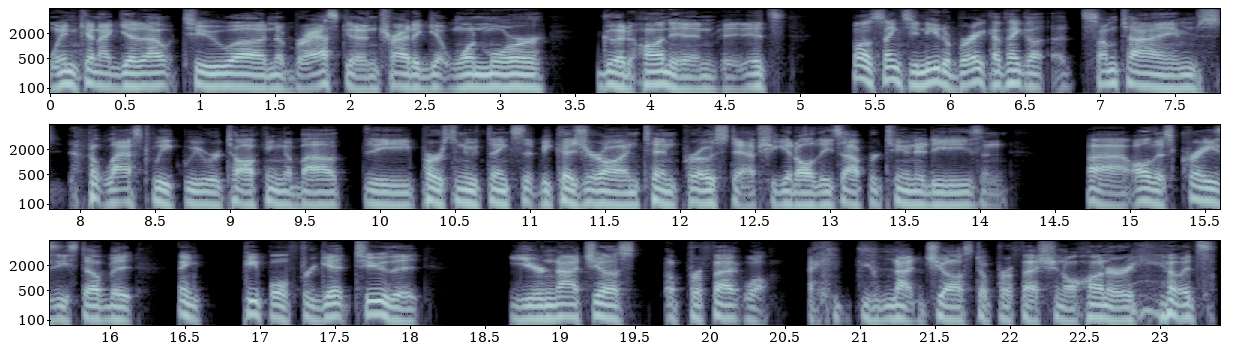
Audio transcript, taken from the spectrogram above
when can I get out to uh, Nebraska and try to get one more good hunt in? It's one of those things you need a break. I think uh, sometimes last week we were talking about the person who thinks that because you're on 10 pro staffs, you get all these opportunities and uh, all this crazy stuff. But I think people forget too that you're not just a prof. Well, you're not just a professional hunter. You know, it's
